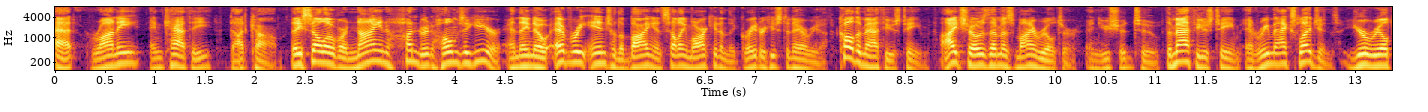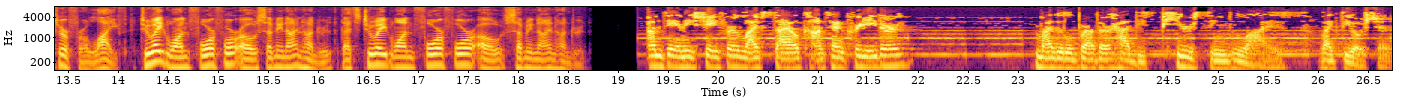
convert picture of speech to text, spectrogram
at ronnieandkathy.com realtor.com. They sell over 900 homes a year, and they know every inch of the buying and selling market in the greater Houston area. Call the Matthews team. I chose them as my realtor, and you should too. The Matthews team and REMAX Legends, your realtor for life. 281 440 7900. That's 281 440 7900. I'm Danny Schaefer, lifestyle content creator. My little brother had these piercing blue eyes, like the ocean.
